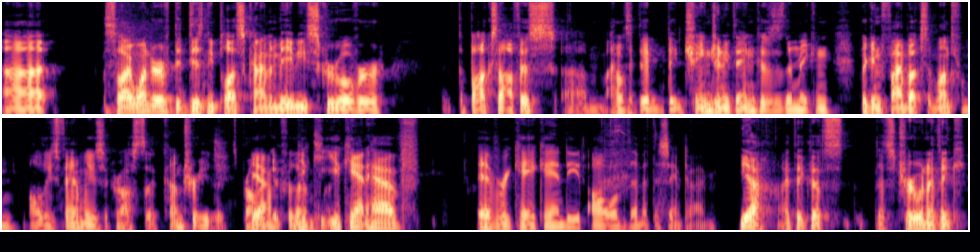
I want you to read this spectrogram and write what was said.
Uh, so I wonder if the Disney Plus kind of maybe screw over the box office. Um, I don't think they'd, they'd change anything because they're making making five bucks a month from all these families across the country. That's probably good for them. You, you can't have every cake and eat all of them at the same time. Yeah, I think that's that's true, and I think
